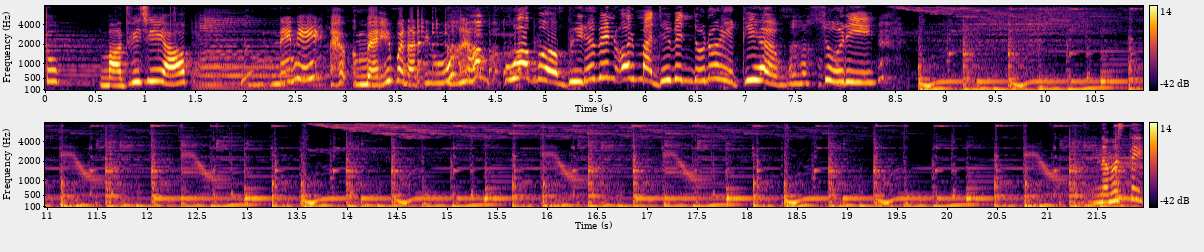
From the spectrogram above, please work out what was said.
तो माधवी जी आप? नहीं नहीं मैं ही बनाती हूँ। वो अब भिड़े बहन और माधवी बहन दोनों एक ही है। सॉरी नमस्ते।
